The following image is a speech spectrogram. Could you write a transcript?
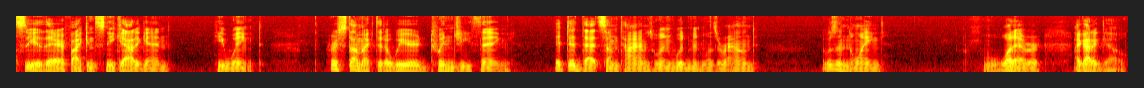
see you there if I can sneak out again. He winked. Her stomach did a weird twingy thing. It did that sometimes when Woodman was around. It was annoying. Whatever, I gotta go.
